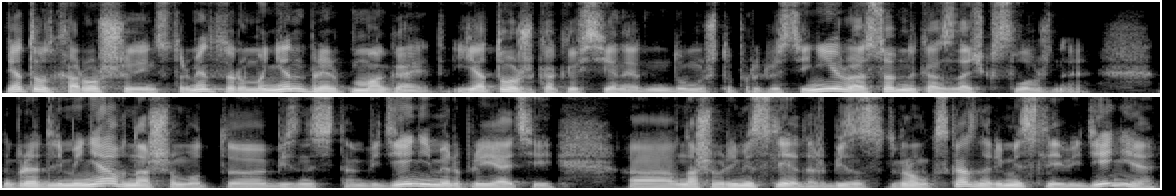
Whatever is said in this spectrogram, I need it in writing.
Это вот хороший инструмент, который мне, например, помогает. Я тоже, как и все, наверное, думаю, что прокрастинирую, особенно когда задачка сложная. Например, для меня в нашем вот э, бизнесе там, ведения мероприятий, э, в нашем ремесле, даже бизнес, это громко сказано, ремесле ведения,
